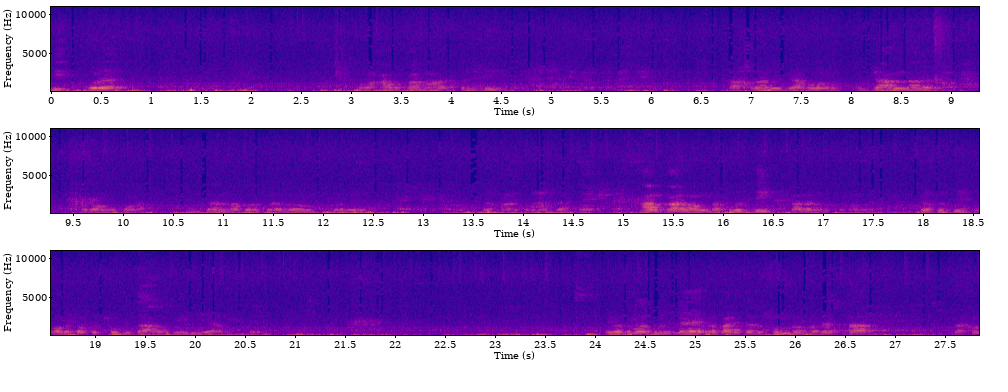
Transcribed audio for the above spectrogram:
দিক করে কোনো হালকা নয় একটা দিক তারপরে আমি যাব জানলার রং করা। জানলা দরজার রং দেখো। হালকা রং না, পুরো ডিপ কালার হতে হবে। যত ডিপ হবে, তত ছবিটা আরও বেরিয়ে আসবে। এবার তোমরা বুঝলে, এবার বাড়িতে এত সুন্দরভাবে একটা, দেখো,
